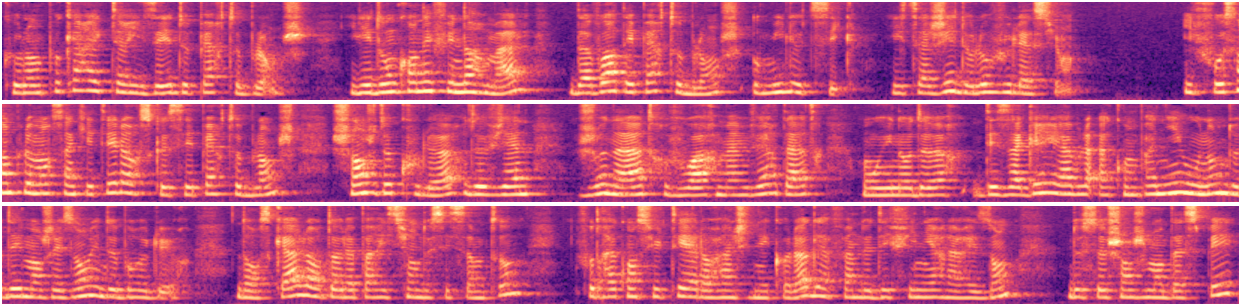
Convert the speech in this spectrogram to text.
que l'on peut caractériser de perte blanche. Il est donc en effet normal d'avoir des pertes blanches au milieu de cycle. Il s'agit de l'ovulation. Il faut simplement s'inquiéter lorsque ces pertes blanches changent de couleur, deviennent jaunâtres, voire même verdâtres, ont une odeur désagréable accompagnée ou non de démangeaisons et de brûlures. Dans ce cas, lors de l'apparition de ces symptômes, il faudra consulter alors un gynécologue afin de définir la raison de ce changement d'aspect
